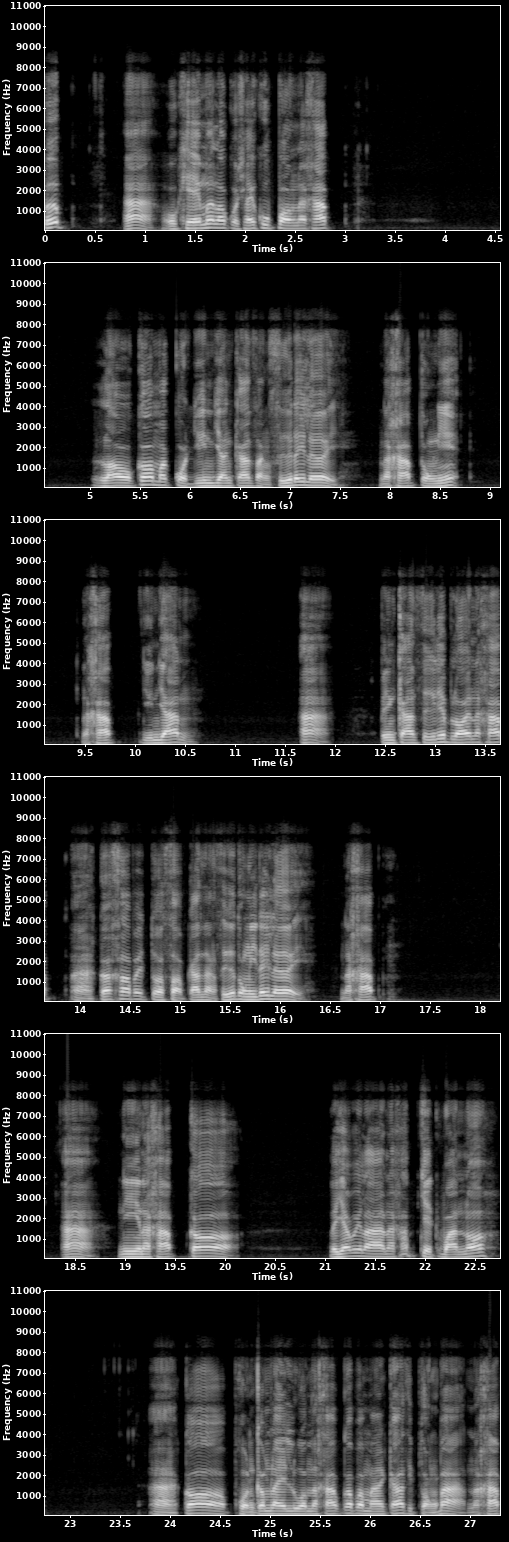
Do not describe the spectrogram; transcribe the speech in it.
ปุ๊บอ่าโอเค เมื่อเรากดใช้คูปองนะครับ เราก็มากดยืนยันการสั่งซื้อได้เลยนะครับ ตรงนี้นะครับ ยืนยันอ่าเป็นการซื้อเรียบร้อยนะครับ อ่าก็เข้าไปตรวจสอบการสั่งซื้อตรงนี้ได้เลยนะครับ อ่า นี่นะครับ ก็ระยะเวลานะครับเจ็ดวันเนาะอ่า ก็ผลกำไรรวมนะครับ ก็ประมาณเก้าสิบสองบาทนะครับ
